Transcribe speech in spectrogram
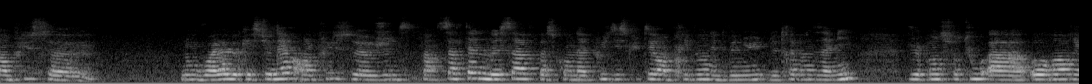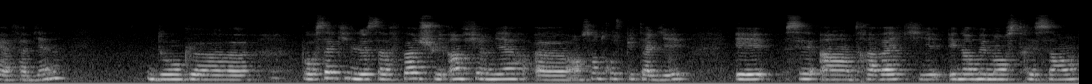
En plus, donc voilà le questionnaire. En plus, je, certaines le savent parce qu'on a plus discuté en privé, on est devenus de très bonnes amies. Je pense surtout à Aurore et à Fabienne. Donc euh, pour celles qui ne le savent pas, je suis infirmière euh, en centre hospitalier et c'est un travail qui est énormément stressant.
